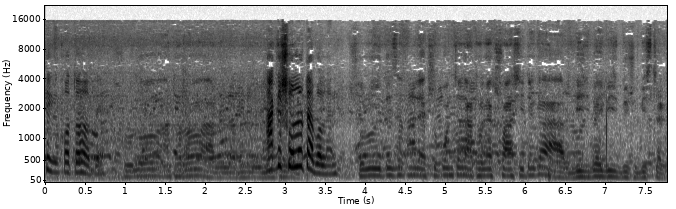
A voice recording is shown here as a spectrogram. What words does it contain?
থেকে কত হবে? ষোলো আঠারো আর আগে ষোলোটা বলেন। ষোলো হইতেছে আপনার একশো পঞ্চাশ আঠারো একশো আশি টাকা আর বিশ বাই বিশ দুশো বিশ টাকা।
